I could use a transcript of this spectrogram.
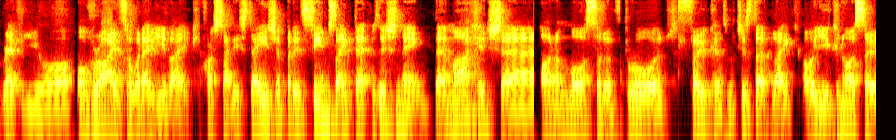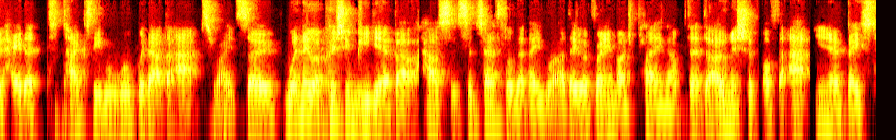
revenue or of rides or whatever you like across Southeast Asia. But it seems like they're positioning their market share on a more sort of broad focus, which is that like, oh, you can also hail a taxi w- without the apps, right? So when they were pushing media about how successful that they were, they were very much playing up the, the ownership of the app, you know, based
